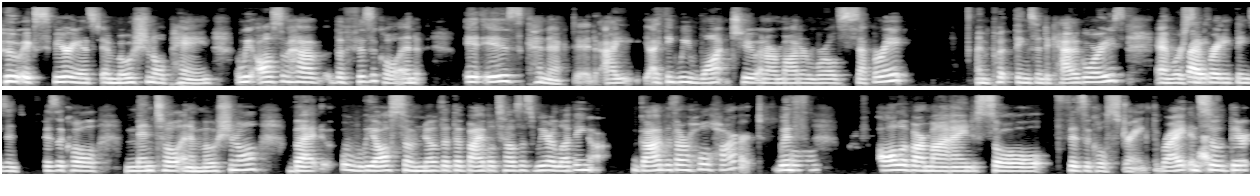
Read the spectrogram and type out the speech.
who experienced emotional pain. We also have the physical and it is connected. I I think we want to in our modern world separate and put things into categories and we're right. separating things into physical, mental and emotional, but we also know that the Bible tells us we are loving God with our whole heart, with mm-hmm. all of our mind, soul, physical strength, right? And yes. so there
